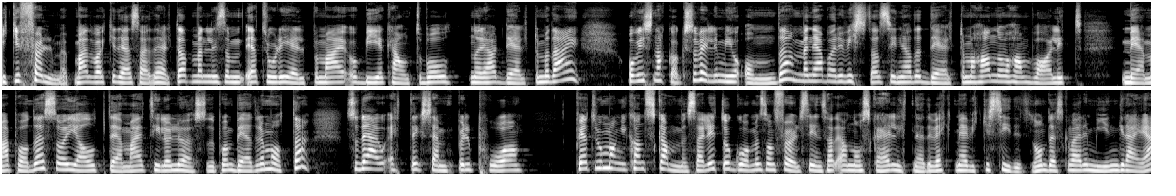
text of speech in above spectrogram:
ikke følg med på meg, det var ikke det jeg sa i det hele tatt. Men liksom, jeg tror det hjelper meg å be accountable når jeg har delt det med deg. Og vi snakka ikke så veldig mye om det, men jeg bare visste at siden jeg hadde delt det med han, og han var litt med meg på det, så hjalp det meg til å løse det på en bedre måte. Så det er jo ett eksempel på For jeg tror mange kan skamme seg litt og gå med en sånn følelse inni seg at ja, nå skal jeg litt ned i vekt, men jeg vil ikke si det til noen. Det skal være min greie.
